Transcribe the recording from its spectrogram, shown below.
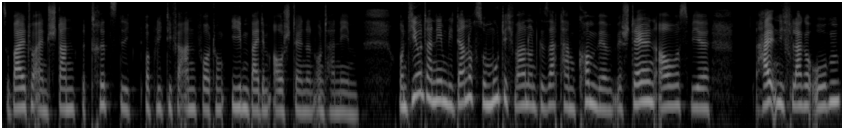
Sobald du einen Stand betrittst, liegt, obliegt die Verantwortung eben bei dem ausstellenden Unternehmen. Und die Unternehmen, die dann noch so mutig waren und gesagt haben, komm, wir, wir stellen aus, wir halten die Flagge oben,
